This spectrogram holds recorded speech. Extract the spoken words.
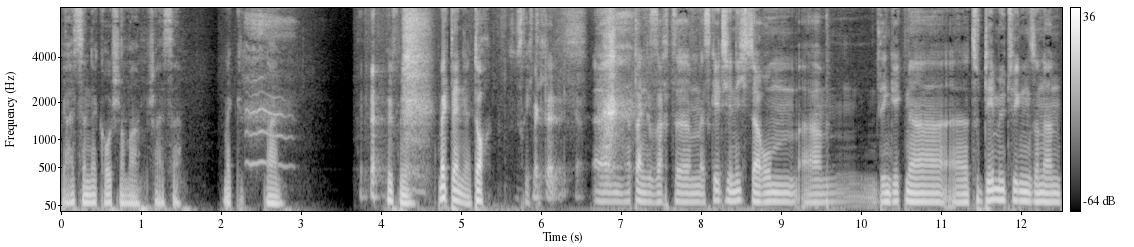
wie heißt denn der Coach nochmal? Scheiße. Mac, nein. Hilf mir. McDaniel, doch. ist richtig. McDaniel, ja. ähm, hat dann gesagt, ähm, es geht hier nicht darum, ähm, den Gegner äh, zu demütigen, sondern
